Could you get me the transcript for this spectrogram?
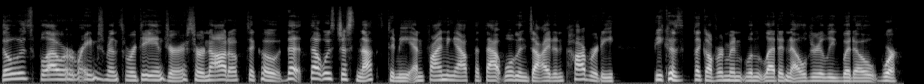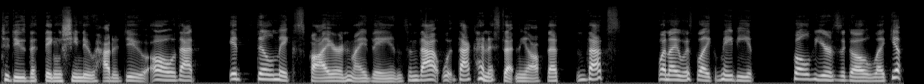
those flower arrangements were dangerous or not up to code. That, that was just nuts to me. And finding out that that woman died in poverty because the government wouldn't let an elderly widow work to do the things she knew how to do. Oh, that it still makes fire in my veins. And that, that kind of set me off. That's, that's when I was like maybe 12 years ago, like, yep,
